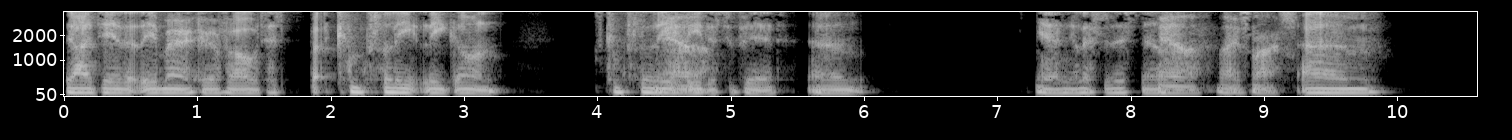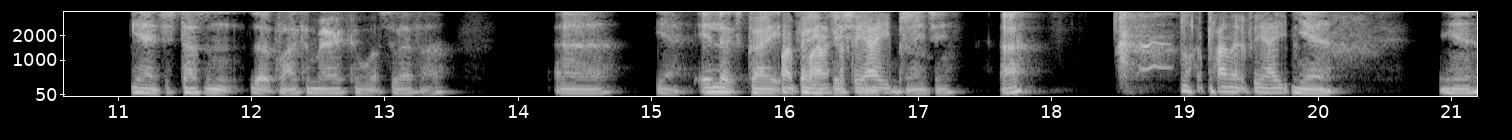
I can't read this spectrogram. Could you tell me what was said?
The idea that the America of old has but completely gone. It's completely Yeah. disappeared. Um, yeah, and you're left with this now. Yeah, that is nice. Um, yeah, it just doesn't look like America whatsoever. Uh, yeah, it looks great. Like very Planet of the Apes. engaging. Huh? like Planet of the Apes. Yeah, yeah,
